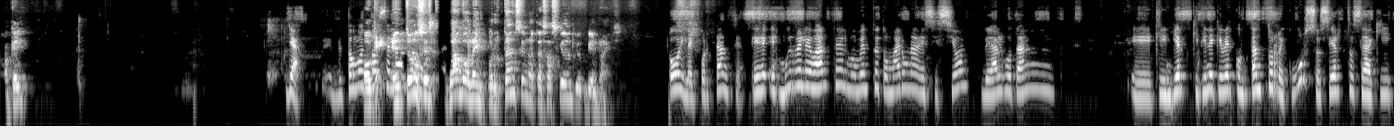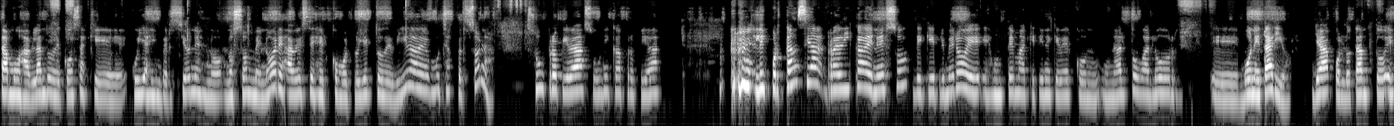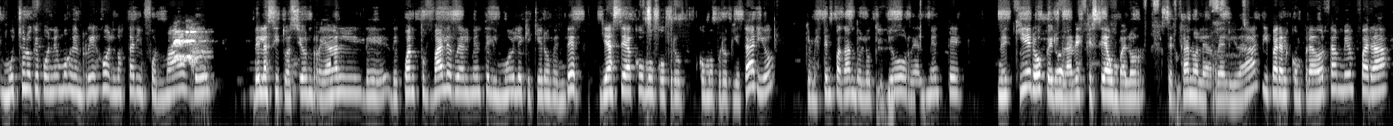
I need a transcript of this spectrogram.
Ok. Ya. Tomo entonces, entonces vamos la importancia de una tasación de un bien raíz. Hoy la importancia. Es, es, muy relevante el momento de tomar una decisión de algo tan eh, que, que tiene que ver con tantos recursos, ¿cierto? O sea, aquí estamos hablando de cosas que, cuyas inversiones no, no son menores, a veces es como el proyecto de vida de muchas personas, su propiedad, su única propiedad. La importancia radica en eso, de que primero es, es un tema que tiene que ver con un alto valor eh, monetario, ya, por lo tanto, es mucho lo que ponemos en riesgo al no estar informados de de la situación real, de, de cuánto vale realmente el inmueble que quiero vender, ya sea como, como propietario, que me estén pagando lo que yo realmente no quiero, pero a la vez que sea un valor cercano a la realidad, y para el comprador también para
